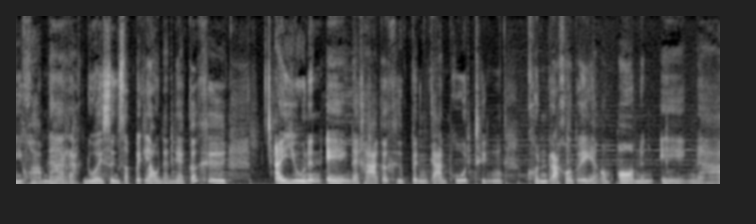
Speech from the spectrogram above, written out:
มีความน่ารักด้วยซึ่งสเปคเหล่านั้นเนี่ยก็คือไอยูนั่นเองนะคะ ก็คือเป็นการพูดถึงคนรักของตัวเองอย่างอ้อมๆนั่นเองนะคะ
